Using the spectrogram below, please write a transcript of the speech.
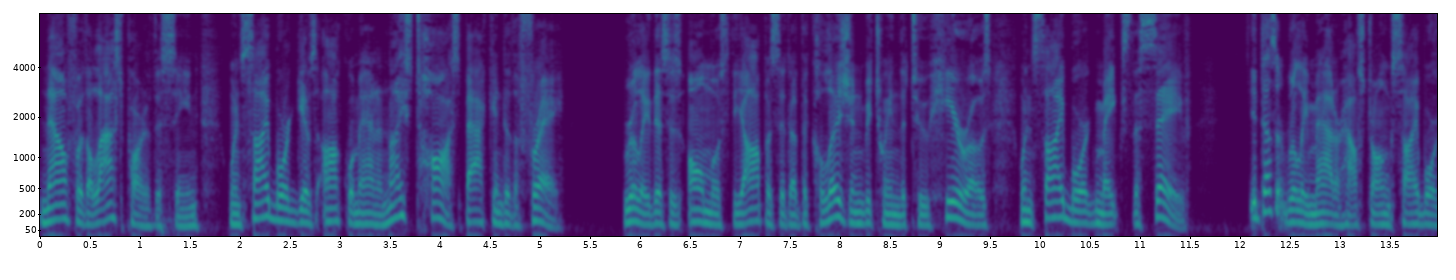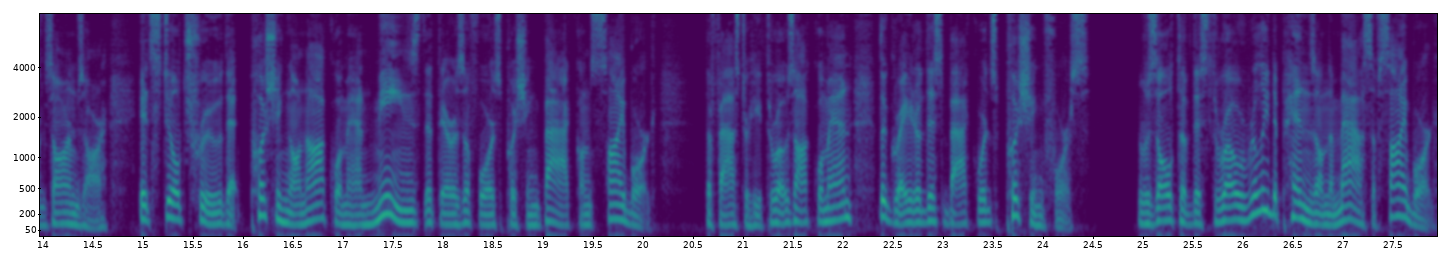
Now for the last part of the scene, when Cyborg gives Aquaman a nice toss back into the fray. Really, this is almost the opposite of the collision between the two heroes when Cyborg makes the save. It doesn't really matter how strong Cyborg's arms are. It's still true that pushing on Aquaman means that there is a force pushing back on Cyborg. The faster he throws Aquaman, the greater this backwards pushing force. The result of this throw really depends on the mass of Cyborg.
